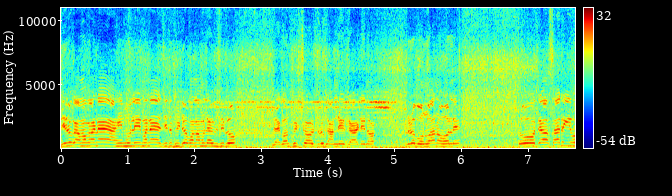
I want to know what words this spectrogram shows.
যিটো কামৰ কাৰণে আহিম বুলি মানে যিটো ভিডিঅ' বনাম বুলি ভাবিছিলোঁ ড্ৰেগন ফ্ৰুইটছৰ যিটো গাৰ্ডে গাৰ্ডেনত সেইটো বনোৱা নহ'লে। তো এতিয়া চাই থাকিব।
